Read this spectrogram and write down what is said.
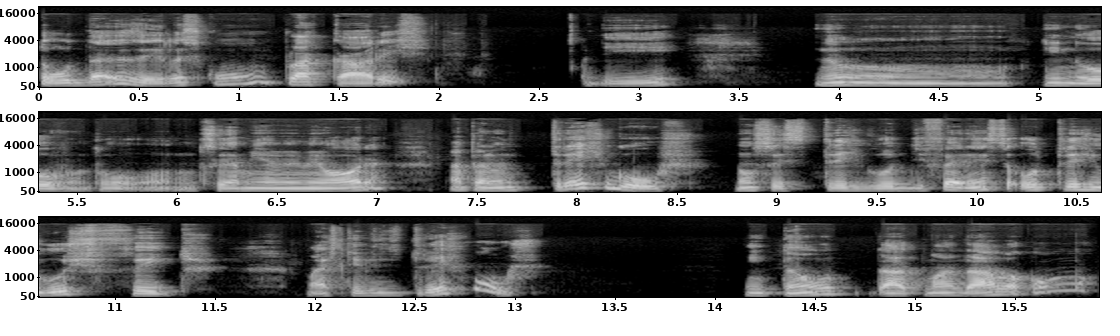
Todas elas com placares de. Não, de novo, tô, não sei a minha memória, mas pelo menos três gols. Não sei se três gols de diferença ou três gols feitos. Mas teve de três gols. Então a turma dava como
